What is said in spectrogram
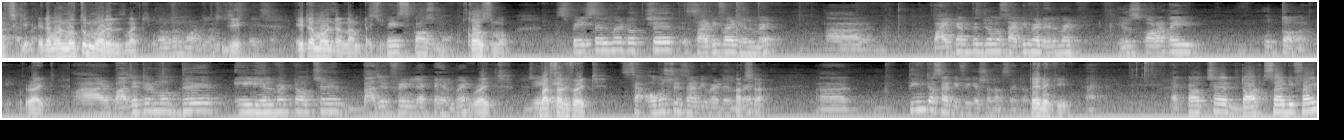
আজকে এটা আমার নতুন মডেল নাকি? নতুন মডেল জি। এটা মডেলটার নামটা কি? Space Cosmo Cosmo Space helmet হচ্ছে সার্টিফাইড হেলমেট আর বাইকারদের জন্য সার্টিফাইড হেলমেট ইউজ করাটাই উত্তম আর কি। রাইট আর বাজেটের মধ্যে এই হেলমেটটা হচ্ছে বাজেট ফ্রেন্ডলি একটা হেলমেট রাইট বাট সার্টিফাইড অবশ্যই সার্টিফাইড হেলমেট আচ্ছা। তিনটা সার্টিফিকেশন আছে এটা তাই নাকি? হ্যাঁ। একটা হচ্ছে dot certified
